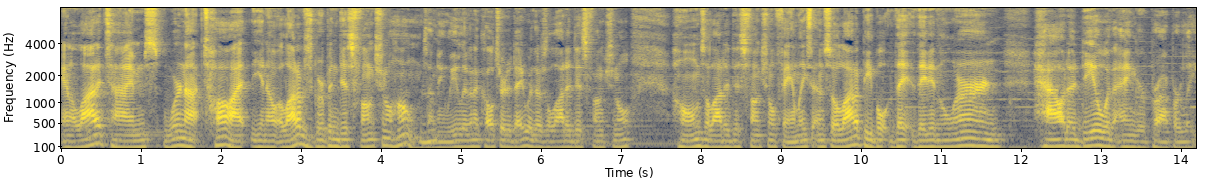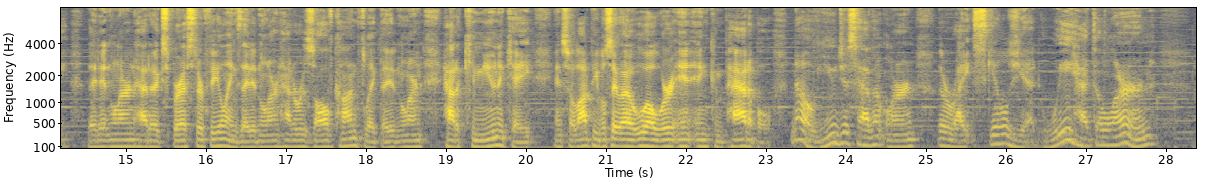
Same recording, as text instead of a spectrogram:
and a lot of times we're not taught. You know, a lot of us grew up in dysfunctional homes. I mean, we live in a culture today where there's a lot of dysfunctional homes, a lot of dysfunctional families, and so a lot of people they they didn't learn how to deal with anger properly. They didn't learn how to express their feelings. They didn't learn how to resolve conflict. They didn't learn how to communicate. And so a lot of people say, well, well we're in- incompatible. No, you just haven't learned the right skills yet. We had to learn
